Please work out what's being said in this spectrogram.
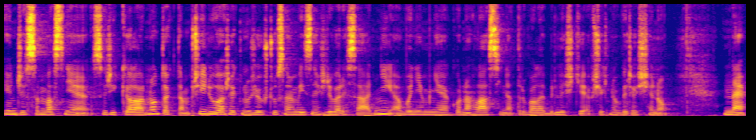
jenže jsem vlastně si říkala, no tak tam přijdu a řeknu, že už tu jsem víc než 90 dní a oni mě jako nahlásí na trvalé bydliště a všechno vyřešeno. Ne.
